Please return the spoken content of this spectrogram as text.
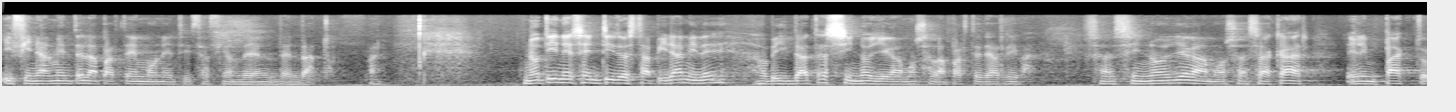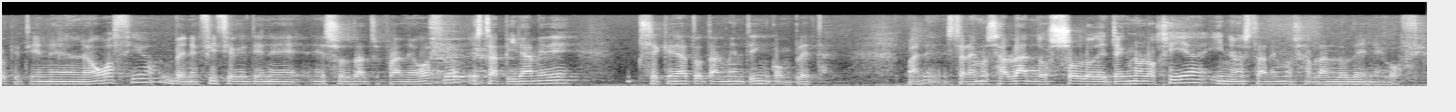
Y finalmente la parte de monetización del, dato. No tiene sentido esta pirámide o Big Data si no llegamos a la parte de arriba. Si no llegamos a sacar el impacto que tiene el negocio, el beneficio que tiene esos datos para el negocio, esta pirámide se queda totalmente incompleta. Estaremos hablando solo de tecnología y no estaremos hablando de negocio.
